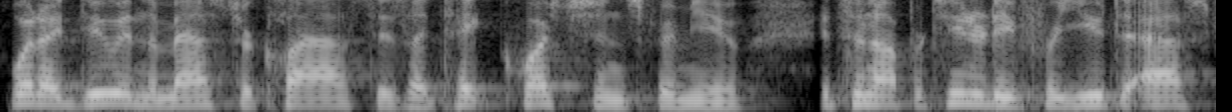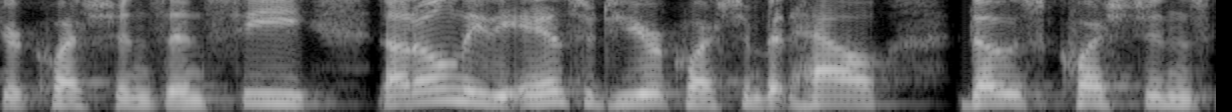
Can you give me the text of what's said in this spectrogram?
What I do in the master class is I take questions from you. It's an opportunity for you to ask your questions and see not only the answer to your question, but how those questions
